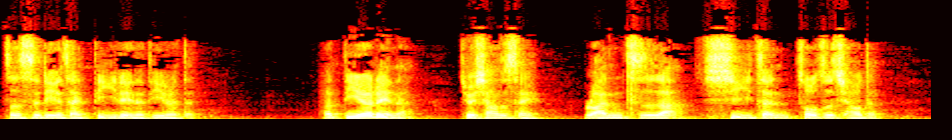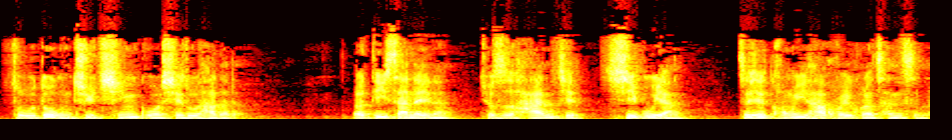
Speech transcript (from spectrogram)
则是列在第一类的第二等。而第二类呢，就像是谁，栾枝啊、细珍、周之乔等。主动去秦国协助他的人，而第三类呢，就是韩简、西不阳这些同意他回国的臣子们，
